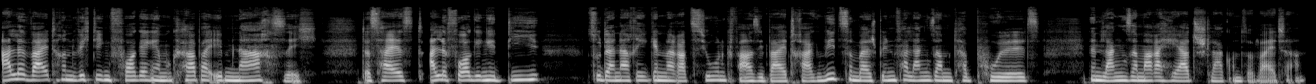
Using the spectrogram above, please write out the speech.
alle weiteren wichtigen Vorgänge im Körper eben nach sich. Das heißt, alle Vorgänge, die zu deiner Regeneration quasi beitragen, wie zum Beispiel ein verlangsamter Puls, ein langsamerer Herzschlag und so weiter.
